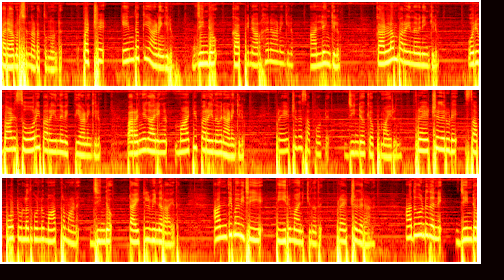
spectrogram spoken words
പരാമർശം നടത്തുന്നുണ്ട്. പക്ഷേ എന്തൊക്കെയാണെങ്കിലും ജിൻഡോ കപ്പിന് അർഹനാണെങ്കിലും അല്ലെങ്കിലും കള്ളം പറയുന്നവനെങ്കിലും ഒരുപാട് സോറി പറയുന്ന വ്യക്തിയാണെങ്കിലും പറഞ്ഞ കാര്യങ്ങൾ മാറ്റിപ്പറയുന്നവനാണെങ്കിലും പ്രേക്ഷക സപ്പോർട്ട് ജിൻഡോയ്ക്കൊപ്പമായിരുന്നു. പ്രേക്ഷകരുടെ സപ്പോർട്ട് ഉള്ളതുകൊണ്ട് മാത്രമാണ് ജിൻഡോ ടൈറ്റിൽ വിന്നറായത്. അന്തിമ വിജയി തീരുമാനിക്കുന്നത് പ്രേക്ഷകരാണ്. അതുകൊണ്ട് തന്നെ ജിൻഡോ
